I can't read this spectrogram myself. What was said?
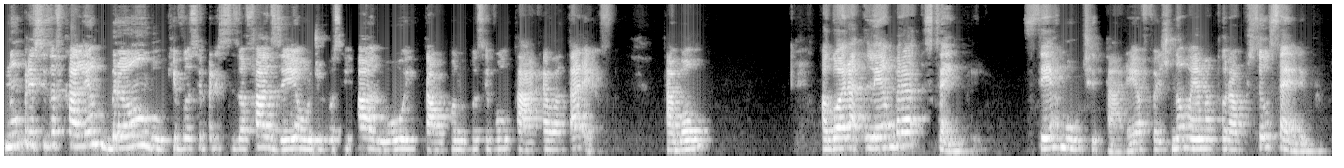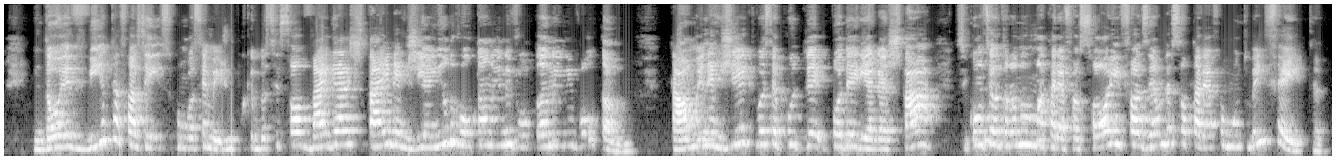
Não precisa ficar lembrando o que você precisa fazer, onde você parou e tal, quando você voltar àquela tarefa. Tá bom? Agora, lembra sempre: ser multitarefas não é natural para o seu cérebro. Então, evita fazer isso com você mesmo, porque você só vai gastar energia indo, voltando, indo e voltando, indo e voltando tá? Uma energia que você poder, poderia gastar se concentrando numa tarefa só e fazendo essa tarefa muito bem feita,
